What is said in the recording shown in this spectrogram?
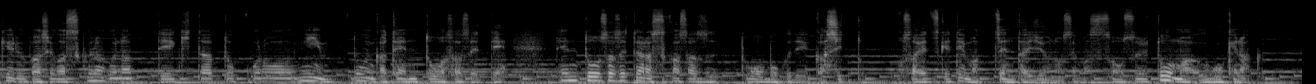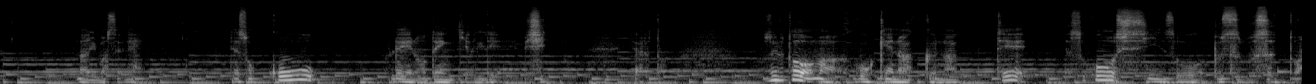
ける場所が少なくなってきたところにどうにか転倒させて転倒させたらすかさず倒木でガシッと押さえつけて、まあ、全体重を乗せますそうするとまあ動けなくなりますよね。でそこを例の電気槍でビシッとやると。するとまあ動けなくなってそこを心臓をブスブスっと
